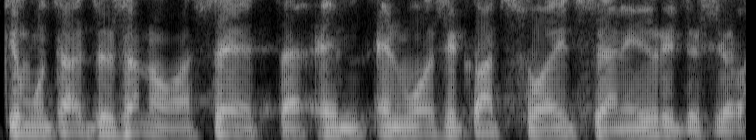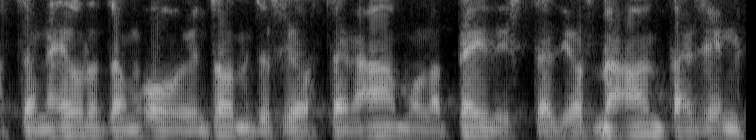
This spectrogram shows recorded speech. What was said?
kyllä mun täytyy sanoa se, että en, en voisi katsoa itseäni yritysjohtajana, Eurotam Oyn toimitusjohtajana aamulla peilistä, jos mä antaisin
